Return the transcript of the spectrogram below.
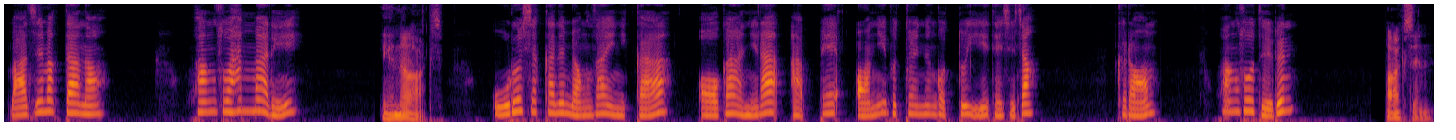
마지막 단어, 황소 한 마리, An ox. 오로 시작하는 명사이니까 어가 아니라 앞에 on이 붙어 있는 것도 이해되시죠? 그럼 황소들은 Oxen.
